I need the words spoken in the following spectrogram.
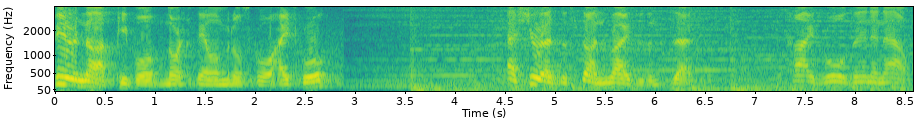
Fear not, people of North Salem Middle School High School. As sure as the sun rises and sets, the tide rolls in and out.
